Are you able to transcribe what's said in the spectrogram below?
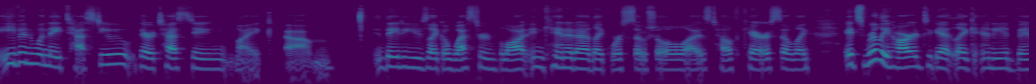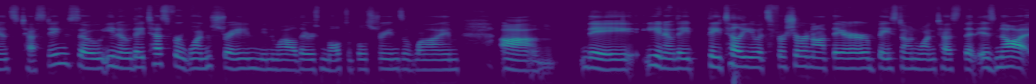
even when they test you, they're testing like um, they use like a Western blot in Canada. Like we're socialized healthcare, so like it's really hard to get like any advanced testing. So you know they test for one strain. Meanwhile, there's multiple strains of Lyme. Um, they you know they they tell you it's for sure not there based on one test that is not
